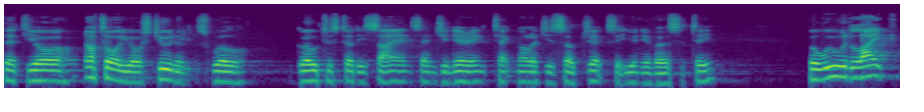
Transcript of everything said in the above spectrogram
that your, not all your students will go to study science, engineering, technology subjects at university. But we would like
